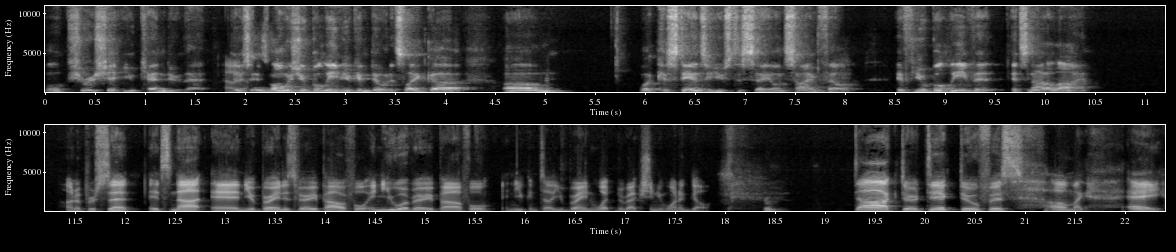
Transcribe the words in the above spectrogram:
Well, sure as shit, you can do that. As, yeah. as, long as you believe you can do it. It's like uh, um, what Costanza used to say on Seinfeld: "If you believe it, it's not a lie." 100%. It's not. And your brain is very powerful, and you are very powerful, and you can tell your brain what direction you want to go. Sure. Dr. Dick Doofus. Oh my. Hey,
